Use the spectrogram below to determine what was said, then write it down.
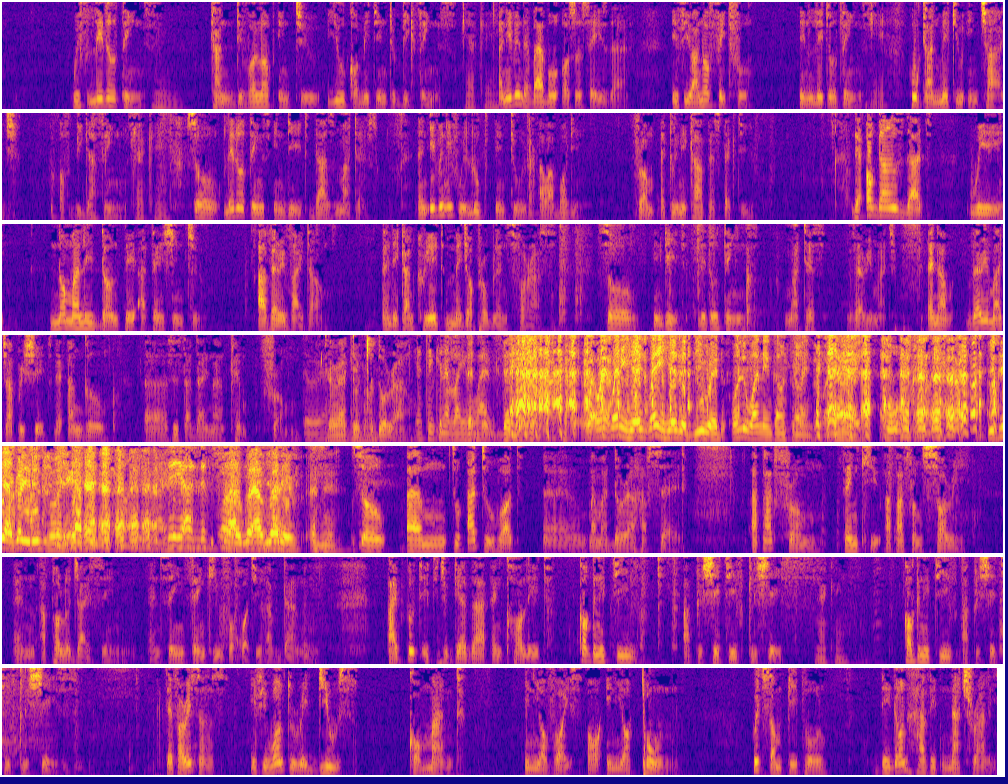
with little things hmm. can develop into you committing to big things. Okay. And even the Bible also says that if you are not faithful in little things, Yes. who can make you in charge of bigger things. Okay. So little things indeed does matters. And even if we look into our body from a clinical perspective, the organs that we normally don't pay attention to are very vital and they can create major problems for us. So indeed, little things matters very much. And I very much appreciate the angle uh, Sister Dinah came from. Dora Do- came. Dora. You're thinking about your The- the- wife. the- the- when, when he hears when he hears the D word, only one name comes to mind. Oh, You see, I got you this morning. They on so I've got, I've got him. So, um, to add to what uh, Mama Dora have said, apart from thank you, apart from sorry and apologizing and saying thank you for what you have done, I put it together and call it cognitive appreciative cliches. okay. Cognitive appreciative cliches. Say, for instance, if you want to reduce command in your voice or in your tone, which some people they don't have it naturally.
